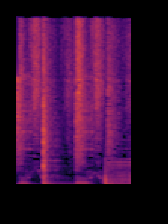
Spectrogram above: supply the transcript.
Recording in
